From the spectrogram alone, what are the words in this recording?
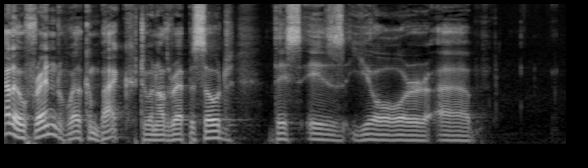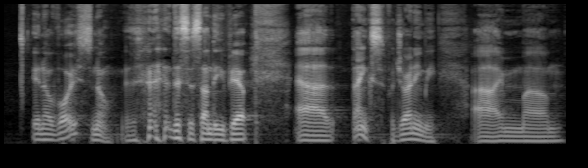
Hello, friend. Welcome back to another episode. This is your uh, inner voice. No, this is Sandeep here. Uh, thanks for joining me. I'm um,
